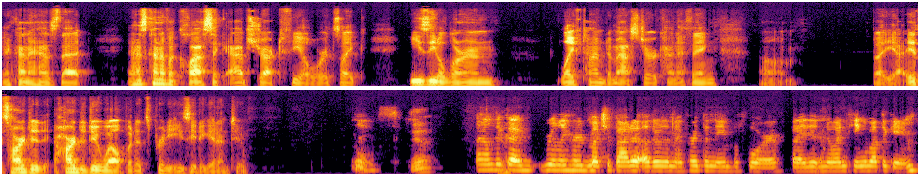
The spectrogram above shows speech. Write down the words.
It kind of has that. It has kind of a classic abstract feel where it's like easy to learn, lifetime to master kind of thing. Um, but yeah, it's hard to hard to do well, but it's pretty easy to get into. Nice. Yeah. I don't think I've really heard much about it other than I've heard the name before, but I didn't know anything about the game.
